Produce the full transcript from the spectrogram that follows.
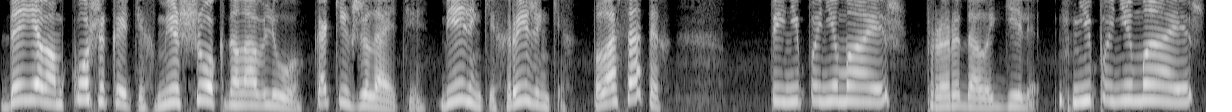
Да я вам кошек этих мешок наловлю! Каких желаете? Беленьких, рыженьких, полосатых?» «Ты не понимаешь!» — прорыдала Геля. «Не понимаешь!»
